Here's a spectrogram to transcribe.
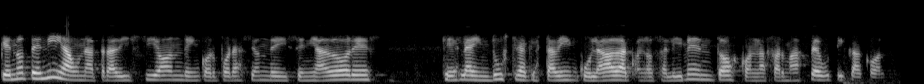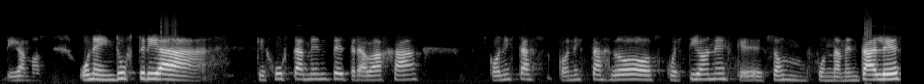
que no tenía una tradición de incorporación de diseñadores que es la industria que está vinculada con los alimentos, con la farmacéutica, con, digamos, una industria que justamente trabaja con estas, con estas dos cuestiones que son fundamentales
